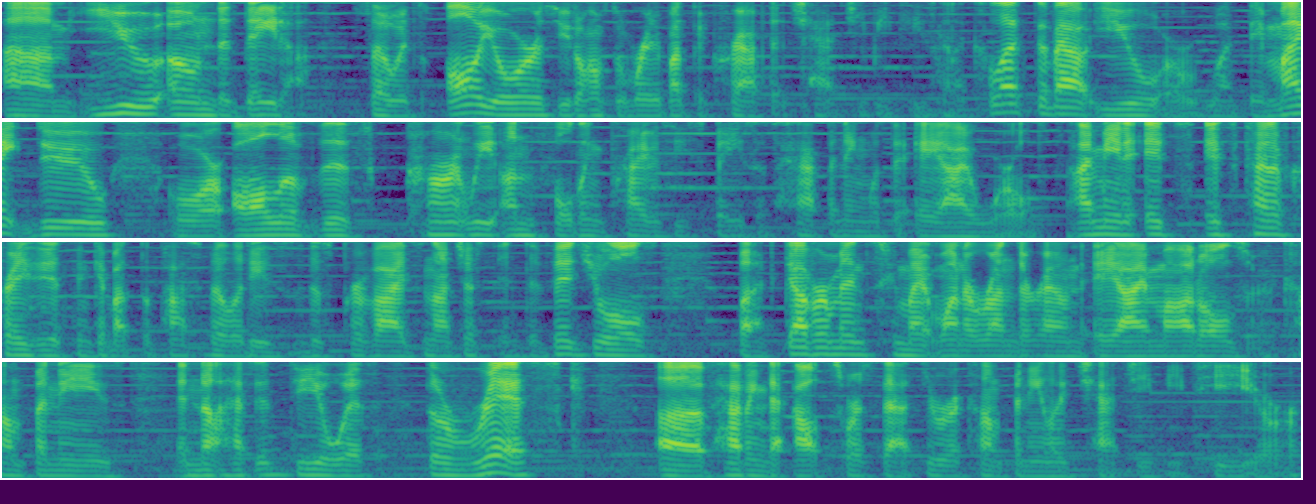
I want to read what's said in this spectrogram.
um, you own the data. So it's all yours. You don't have to worry about the crap that ChatGPT is going to collect about you or what they might do or all of this currently unfolding privacy space that's happening with the AI world. I mean, it's it's kind of crazy to think about the possibilities this provides not just individuals, but governments who might want to run their own AI models or companies and not have to deal with the risk of having to outsource that through a company like ChatGPT or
